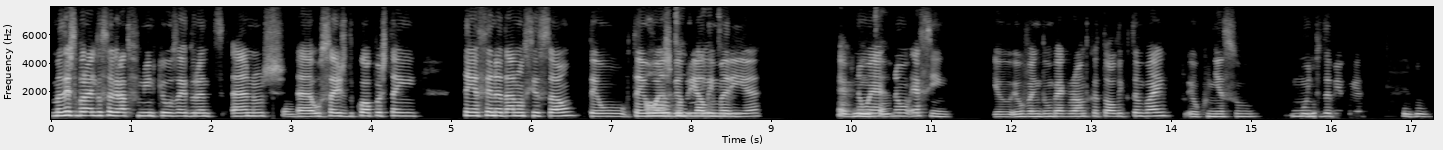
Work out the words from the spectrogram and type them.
Mas este baralho do Sagrado Feminino que eu usei durante anos, ah, o seis de copas, tem, tem a cena da Anunciação, tem o, tem o Oh, anjo Gabriel e bonita. Maria. É Não é, bonita. não é assim. Eu, eu venho de um background católico também, eu conheço Uhum, muito da Bíblia. uhum.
